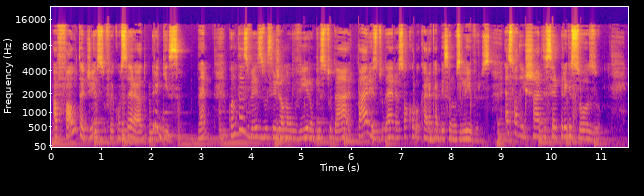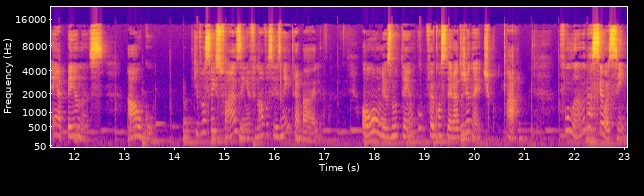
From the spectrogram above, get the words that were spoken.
a falta disso foi considerado preguiça né? Quantas vezes vocês já não ouviram que estudar, para estudar é só colocar a cabeça nos livros, é só deixar de ser preguiçoso, é apenas algo que vocês fazem, afinal vocês nem trabalham. Ou ao mesmo tempo foi considerado genético. Ah, fulano nasceu assim.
